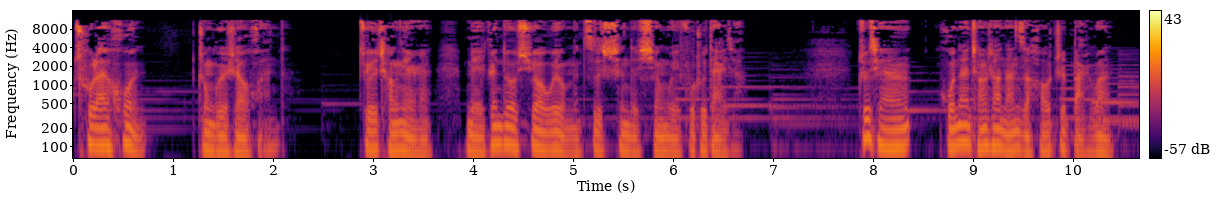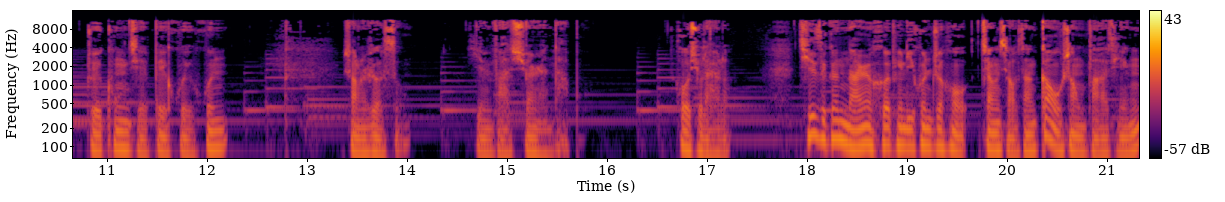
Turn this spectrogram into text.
出来混，终归是要还的。作为成年人，每个人都需要为我们自身的行为付出代价。之前，湖南长沙男子豪掷百万追空姐被悔婚，上了热搜，引发轩然大波。后续来了，妻子跟男人和平离婚之后，将小三告上法庭，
